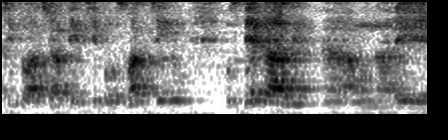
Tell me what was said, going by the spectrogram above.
situāciju attiecībā uz vakcīnu, uz piegādi un arī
